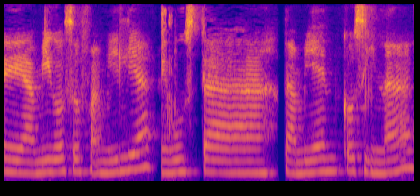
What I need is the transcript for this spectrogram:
Eh, amigos o familia. Me gusta también cocinar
